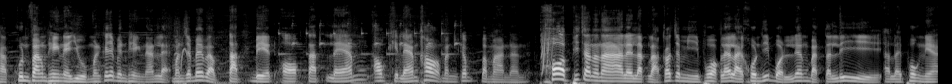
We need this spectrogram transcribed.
ครับคุณฟังเพลงไหนอยู่มันก็จะเป็นเพลงนั้นแหละมันจะไม่แบบตัดเบสออกตัดแหลมเอาเขตแหลมเข้ามันก็ประมาณนั้น ข้อพิจารณาอะไรหลัก ๆ ก็จะมีพวกหลายๆคนที่บ่นเรื่องแบตเตอรี่อะไรพวกเนี้ย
